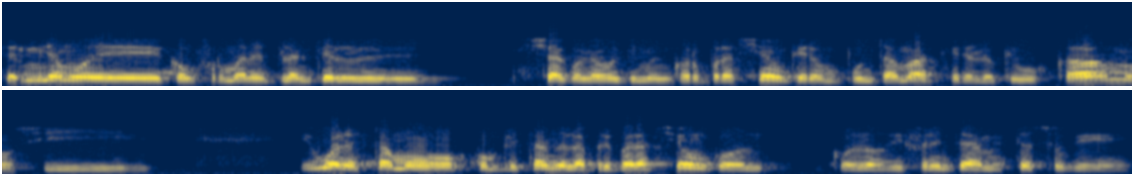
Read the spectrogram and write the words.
terminamos de conformar el plantel ya con la última incorporación, que era un punta más, que era lo que buscábamos, y, y bueno, estamos completando la preparación con, con los diferentes amistosos que,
